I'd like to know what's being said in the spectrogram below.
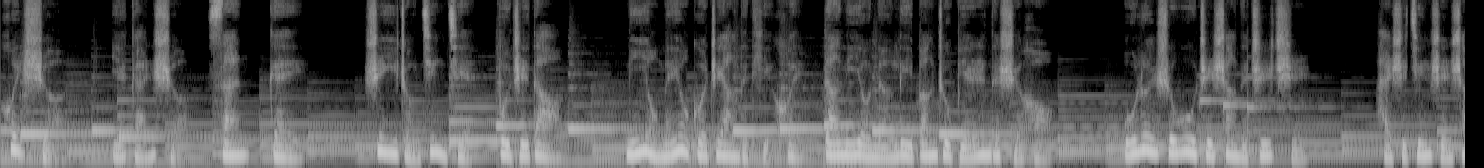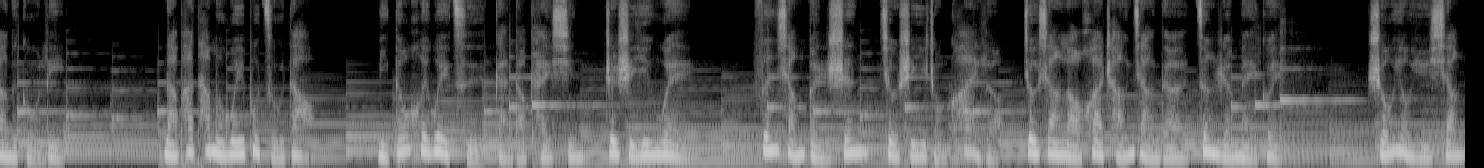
会舍，也敢舍。三给，是一种境界。不知道。你有没有过这样的体会？当你有能力帮助别人的时候，无论是物质上的支持，还是精神上的鼓励，哪怕他们微不足道，你都会为此感到开心。这是因为分享本身就是一种快乐，就像老话常讲的“赠人玫瑰，手有余香”，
